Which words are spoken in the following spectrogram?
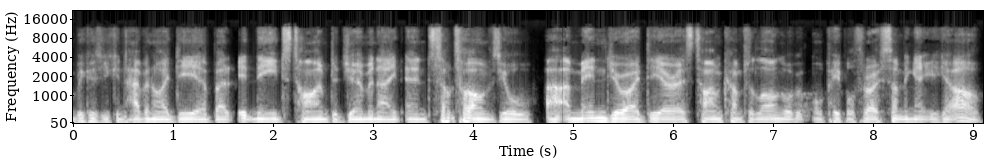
because you can have an idea, but it needs time to germinate. And sometimes you'll uh, amend your idea as time comes along, or, or people throw something at you. you go, oh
